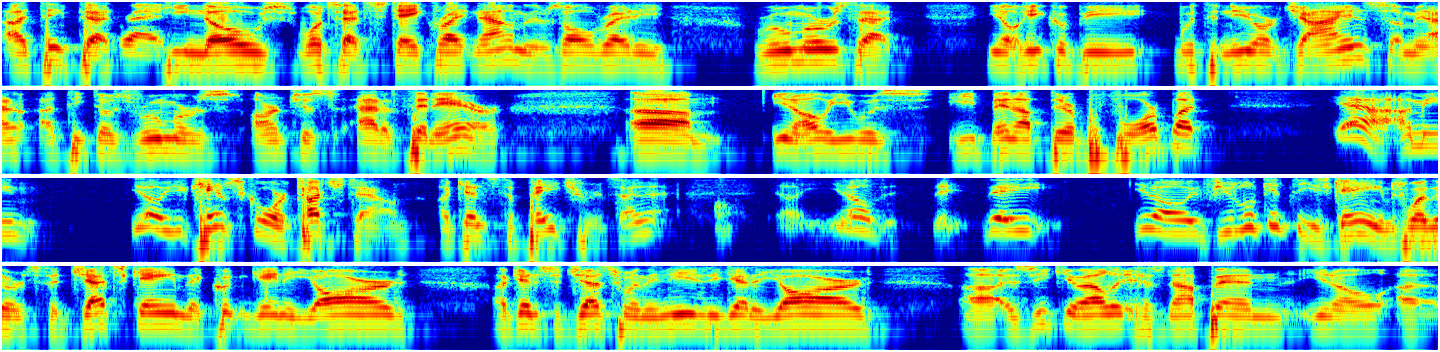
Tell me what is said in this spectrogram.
I think that right. he knows what's at stake right now. I mean, there's already rumors that you know he could be with the New York Giants. I mean, I, I think those rumors aren't just out of thin air. Um, you know, he was he'd been up there before, but yeah, I mean, you know, you can't score a touchdown against the Patriots, and uh, you know they, they, you know, if you look at these games, whether it's the Jets game, they couldn't gain a yard against the Jets when they needed to get a yard. Uh, Ezekiel Elliott has not been, you know, a,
